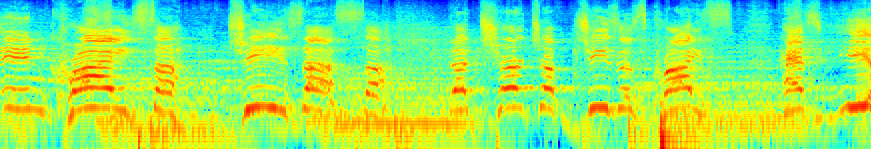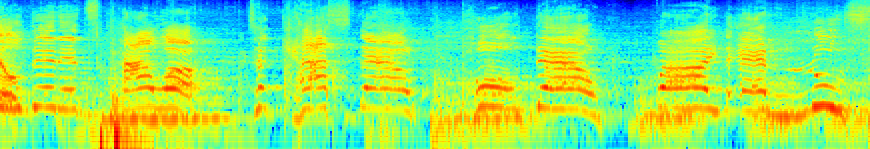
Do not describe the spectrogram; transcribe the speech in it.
in Christ uh, Jesus. Uh, the church of Jesus Christ has yielded its power to cast down, pull down, bind, and loose,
